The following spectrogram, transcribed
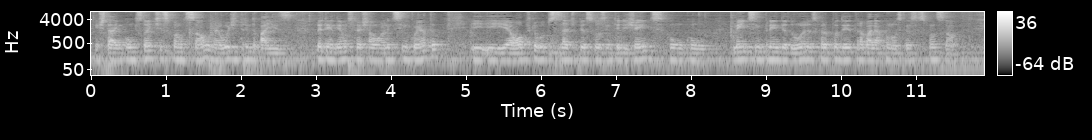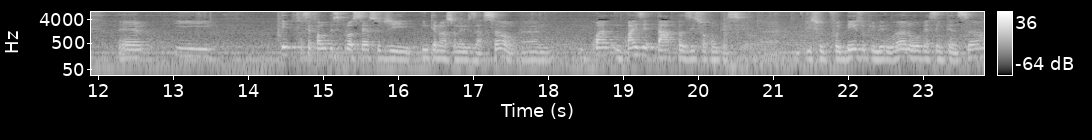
A gente está em constante expansão, né? hoje 30 países, pretendemos fechar o ano em 50 e, e, é óbvio que eu vou precisar de pessoas inteligentes, com, com mentes empreendedoras para poder trabalhar conosco nessa expansão. É, e você falou desse processo de internacionalização. Em quais etapas isso aconteceu? Isso foi desde o primeiro ano? Houve essa intenção?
